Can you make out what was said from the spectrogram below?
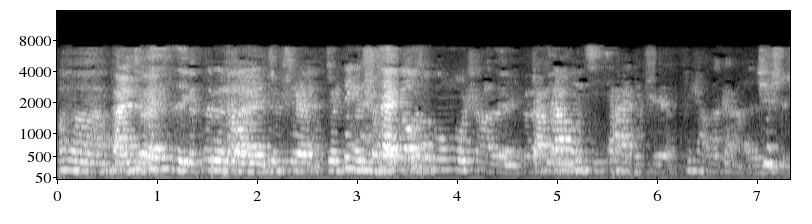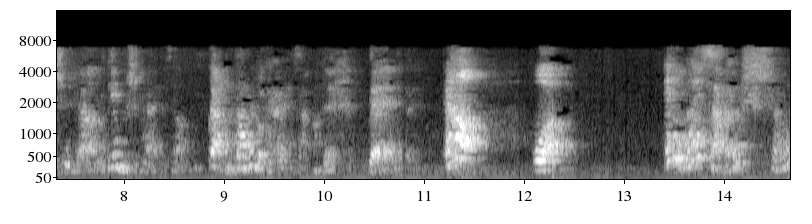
嗯反正就类似一个对对对，就是就那个时候在高速公路上的一个张我红旗下，就是非常的感恩。确实是这样，并不是开玩笑，当当然不开玩笑。对对对，然后我，哎，我刚才想了个什么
